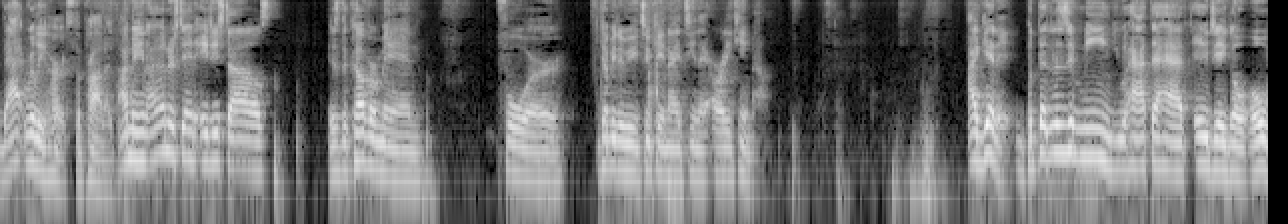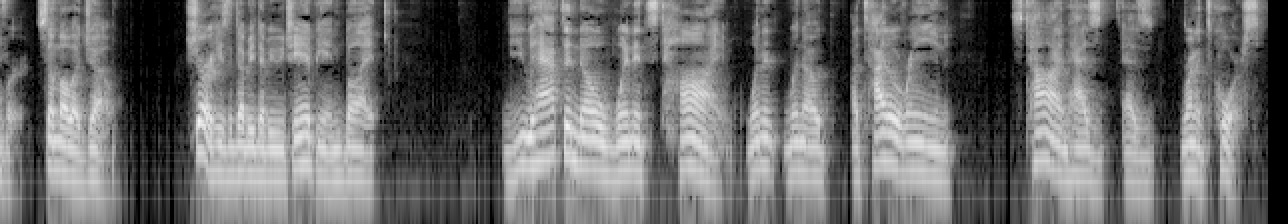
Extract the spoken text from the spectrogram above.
that really hurts the product. I mean, I understand AJ Styles is the cover man for WWE 2K19 that already came out. I get it, but that doesn't mean you have to have AJ go over Samoa Joe. Sure, he's the WWE champion, but you have to know when it's time, when it when a, a title reign time has has run its course.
